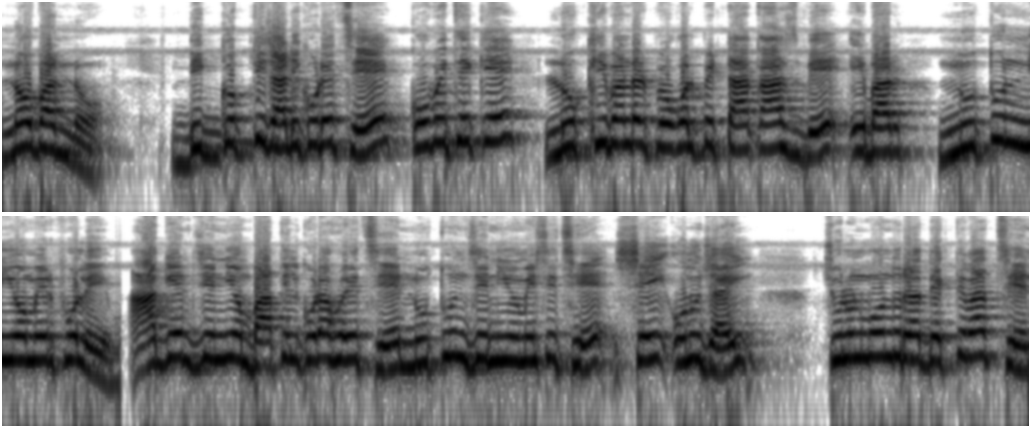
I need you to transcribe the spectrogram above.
নবান্ন। বিজ্ঞপ্তি জারি করেছে, কবে থেকে লক্ষ্মী ভাণ্ডার প্রকল্পের টাকা আসবে, এবার নতুন নিয়মের ফলে। আগের যে নিয়ম বাতিল করা হয়েছে, নতুন যে নিয়ম এসেছে, সেই অনুযায়ী। চলুন বন্ধুরা, দেখতে পাচ্ছেন,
